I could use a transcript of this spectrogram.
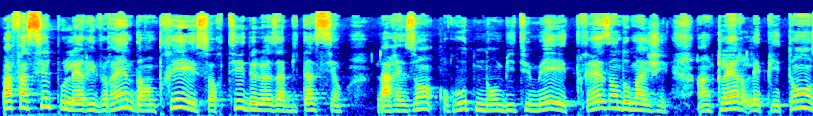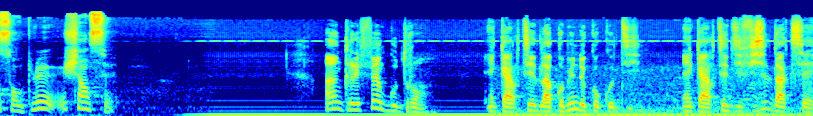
Pas facile pour les riverains d'entrer et sortir de leurs habitations. La raison, route non bitumée est très endommagée. En clair, les piétons sont plus chanceux. Angré fin Goudron, un quartier de la commune de Cocody. Un quartier difficile d'accès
